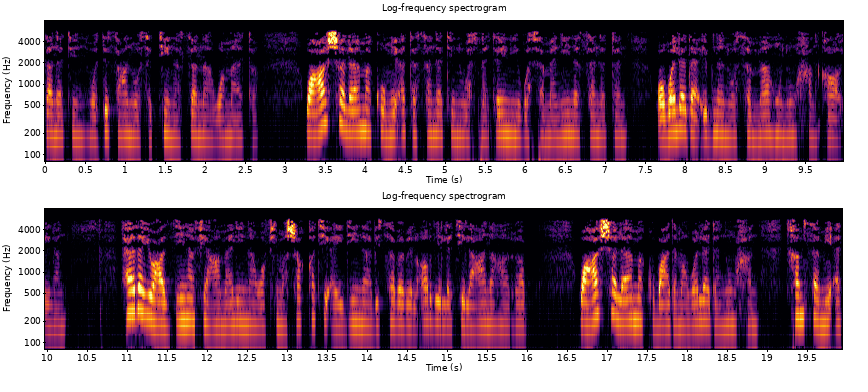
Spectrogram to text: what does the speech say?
سنة وتسعا وستين سنة ومات. وعاش لامك مئة سنة واثنتين وثمانين سنة وولد ابنا وسماه نوحا قائلا. هذا يعزينا في عملنا وفي مشقة أيدينا بسبب الأرض التي لعنها الرب. وعاش لامك بعدما ولد نوحا خمسمائة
